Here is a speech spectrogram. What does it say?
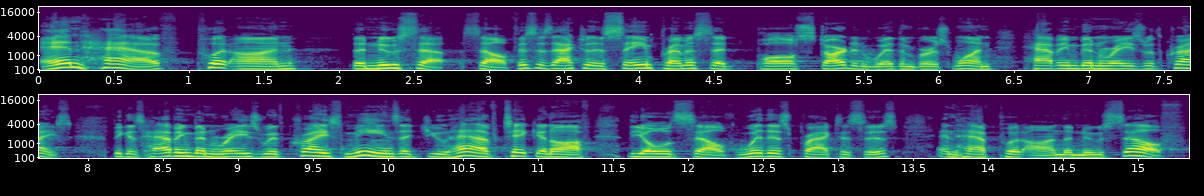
and have put on the new self. This is actually the same premise that Paul started with in verse 1 having been raised with Christ. Because having been raised with Christ means that you have taken off the old self with its practices and have put on the new self.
